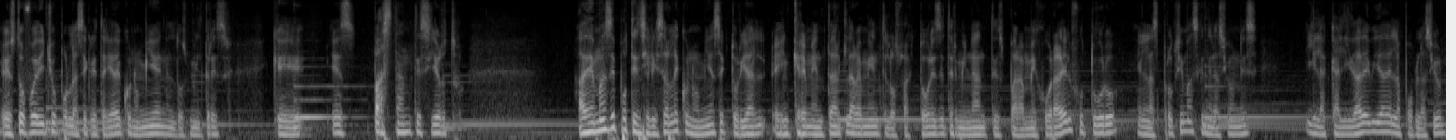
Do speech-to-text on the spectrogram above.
Esto fue dicho por la Secretaría de Economía en el 2003, que es bastante cierto. Además de potencializar la economía sectorial e incrementar claramente los factores determinantes para mejorar el futuro en las próximas generaciones y la calidad de vida de la población.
